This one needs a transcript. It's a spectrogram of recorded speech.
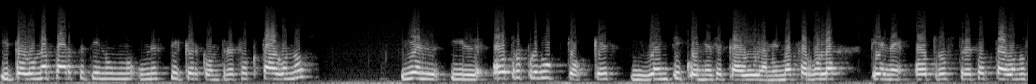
y por una parte tiene un, sticker con tres octágonos, y el, y otro producto que es idéntico en SKU, la misma fórmula, tiene otros tres octágonos,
